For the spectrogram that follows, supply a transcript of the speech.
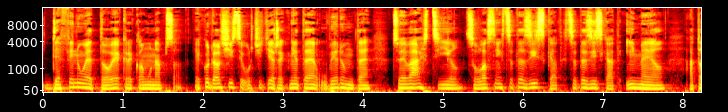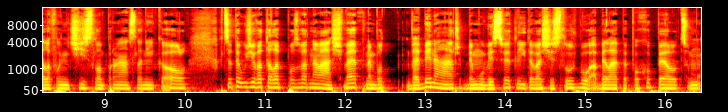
definuje to, jak reklamu napsat. Jako další si určitě řekněte, uvědomte, co je váš cíl, co vlastně chcete získat. Chcete získat e-mail a telefonní číslo pro následný call, chcete uživatele pozvat na váš web nebo webinář, kde mu vysvětlíte vaši službu, aby lépe pochopil, co mu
